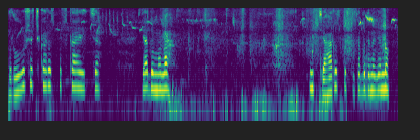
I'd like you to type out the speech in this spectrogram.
Грушечка розпускається. Я думала, і ця розпуститься, це буде, мабуть,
